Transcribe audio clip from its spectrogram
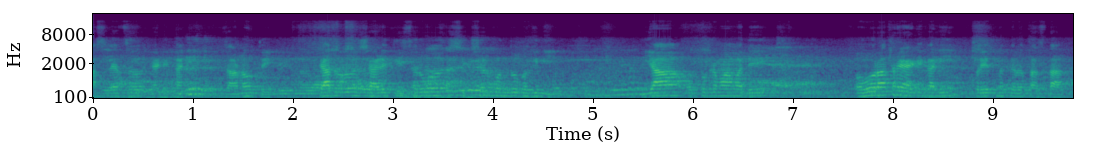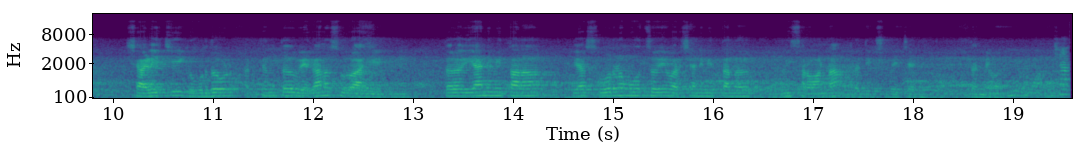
असल्याचं या ठिकाणी जाणवते त्याचबरोबर शाळेतील सर्व शिक्षक बंधू भगिनी या उपक्रमामध्ये अहोरात्र या ठिकाणी प्रयत्न करत असतात. शाळेची घोडदौड अत्यंत वेगानं सुरू आहे. तर या निमित्तानं या सुवर्ण महोत्सवी वर्षानिमित्तानं मी सर्वांना हार्दिक शुभेच्छा देतो. धन्यवाद.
